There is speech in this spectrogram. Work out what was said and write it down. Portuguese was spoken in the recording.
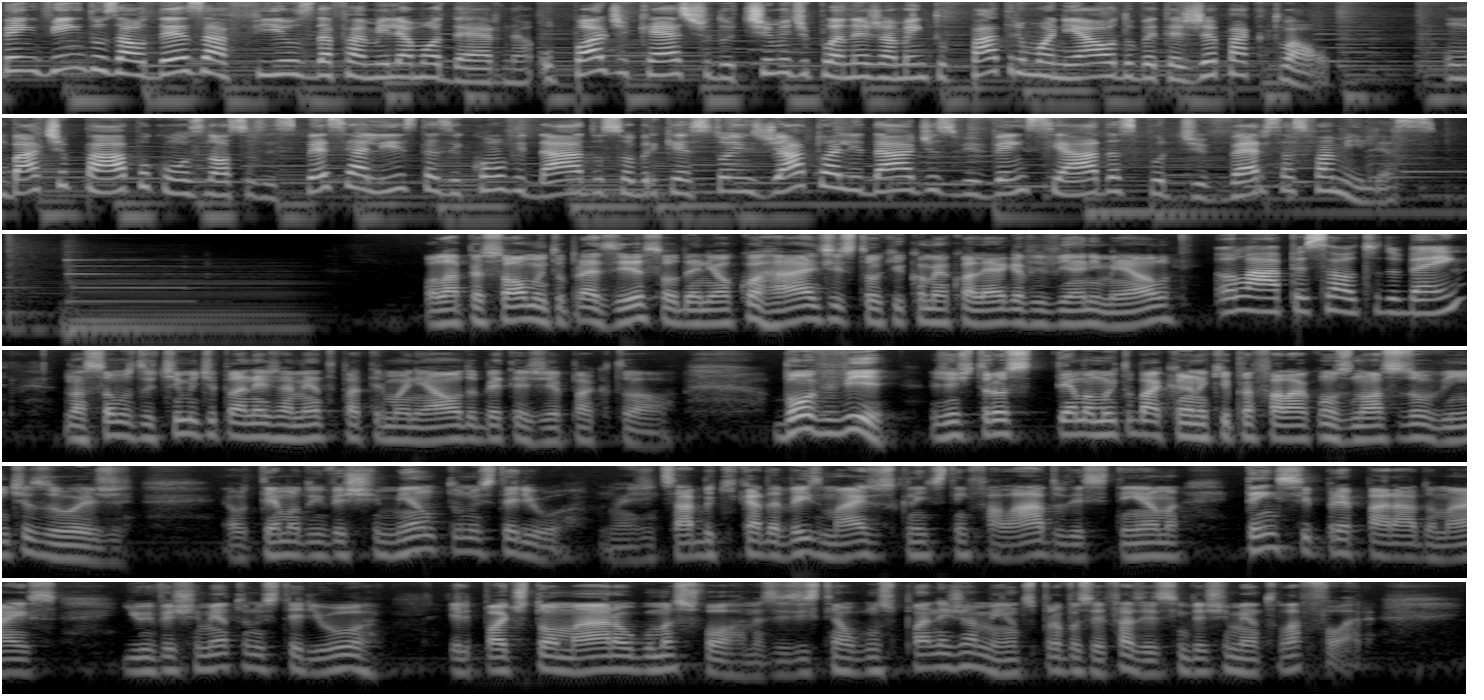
Bem-vindos ao Desafios da Família Moderna, o podcast do time de planejamento patrimonial do BTG Pactual. Um bate-papo com os nossos especialistas e convidados sobre questões de atualidades vivenciadas por diversas famílias. Olá pessoal, muito prazer. Sou o Daniel Corrade, estou aqui com minha colega Viviane Mello. Olá pessoal, tudo bem? Nós somos do time de planejamento patrimonial do BTG Pactual. Bom, Vivi, a gente trouxe um tema muito bacana aqui para falar com os nossos ouvintes hoje. É o tema do investimento no exterior. Né? A gente sabe que cada vez mais os clientes têm falado desse tema, têm se preparado mais, e o investimento no exterior ele pode tomar algumas formas. Existem alguns planejamentos para você fazer esse investimento lá fora.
